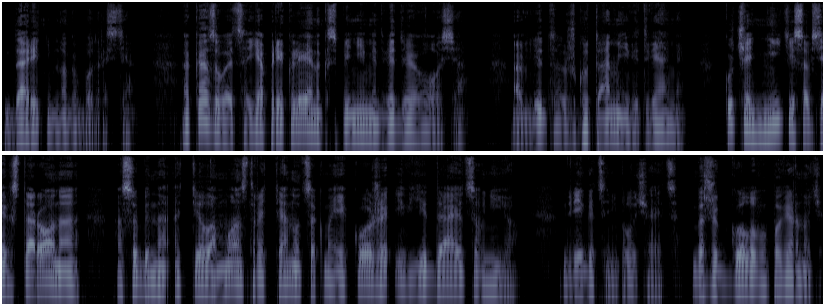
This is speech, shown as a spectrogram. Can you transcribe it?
дарит немного бодрости. Оказывается, я приклеен к спине медведя лося, обвит жгутами и ветвями. Куча нитей со всех сторон, а особенно от тела монстра, тянутся к моей коже и въедаются в нее. Двигаться не получается. Даже голову повернуть.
